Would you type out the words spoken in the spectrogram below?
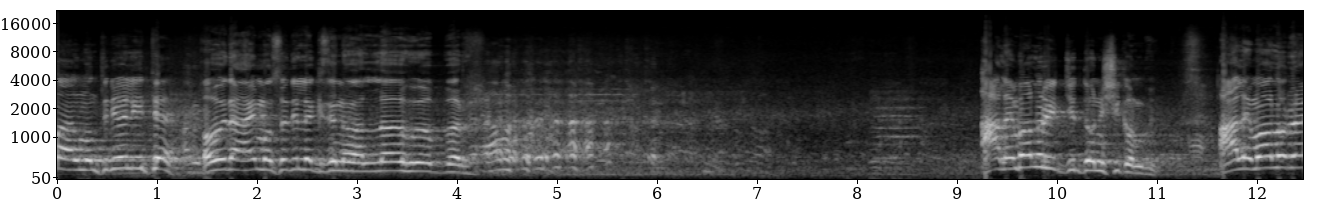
বাল মন্ত্রী হইলে ইতে আই মসজিদে লেগেছে না আল্লাহ আকবর আলেমালোর ইজ্জত দনি শিকন বই আলেমালোরে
